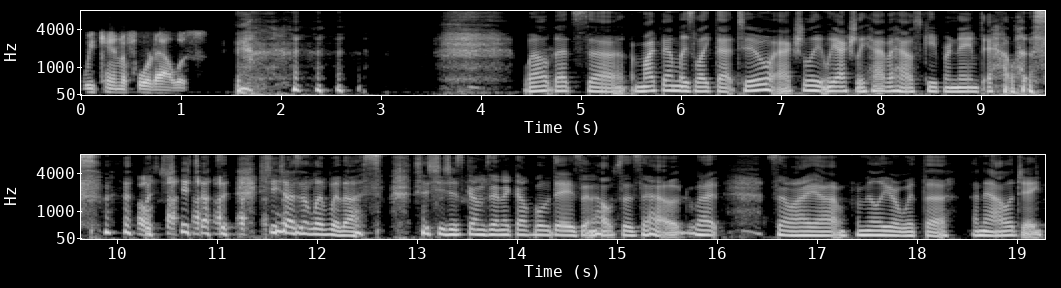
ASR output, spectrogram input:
we can't afford Alice. well, that's uh, my family's like that too. Actually, we actually have a housekeeper named Alice, oh. but she doesn't. She doesn't live with us. she just comes in a couple of days and helps us out. But so I am familiar with the analogy.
